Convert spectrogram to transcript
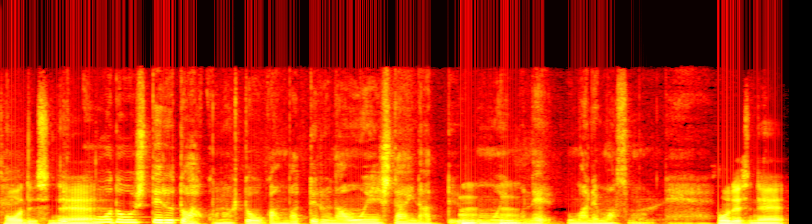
そうですでね。行動してると、あ、この人頑張ってるな、応援したいなっていう思いもね、生まれますもんね。そうですね。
